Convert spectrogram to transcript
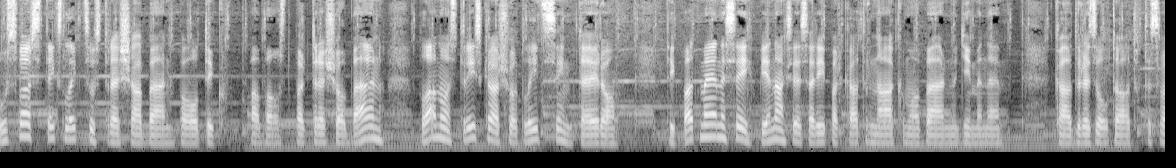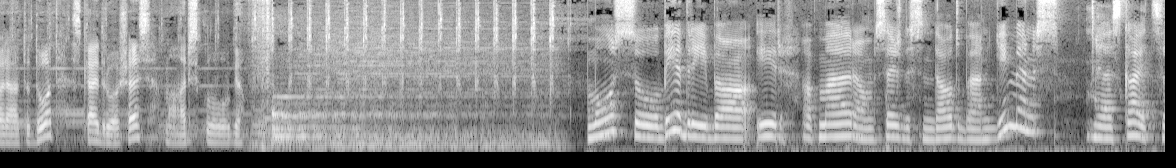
Uzsvars tiks likts uz trešā bērna politiku. Pabalstu par trešo bērnu plānos trīskāršot līdz 100 eiro. Tikpat mēnesī pienāksies arī par katru nākamo bērnu ģimenē. Kādu rezultātu tas varētu dot, skaidrošais Māris Klūga. Mūsu biedrībā ir apmēram 60 daudz bērnu ģimenes. Skaits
